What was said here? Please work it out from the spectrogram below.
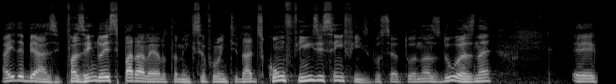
Aí, Debiase, fazendo esse paralelo também, que você falou entidades com fins e sem fins, você atua nas duas, né? É,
